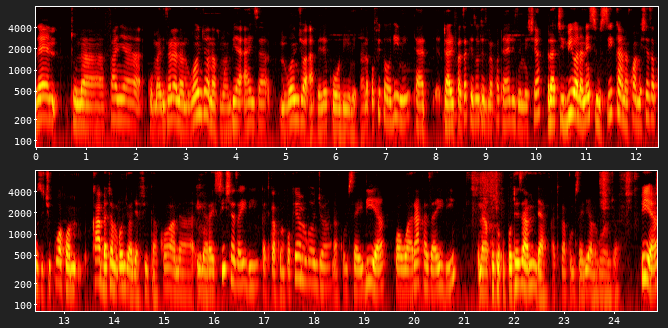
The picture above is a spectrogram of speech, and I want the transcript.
then tunafanya kumalizana na mgonjwa na kumwambia aidha mgonjwa apelekwe wodini. Anapofika wodini, ta- taarifa zake zote zinakuwa tayari zimesharatibiwa na nesi husika, anakuwa ameshaweza kuzichukua kwa kabla hata mgonjwa hajafika. Kwao ana inarahisisha zaidi katika kumpokea mgonjwa na kumsaidia kwa uharaka zaidi na kuto kupoteza muda katika kumsaidia mgonjwa. Pia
